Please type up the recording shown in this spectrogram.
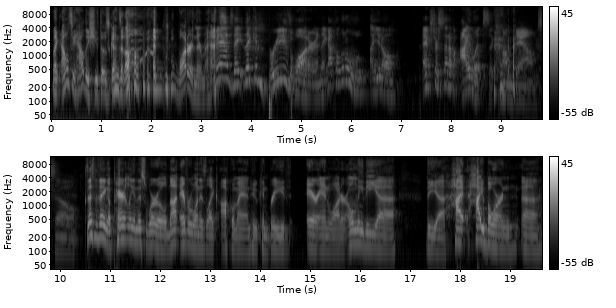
Like I don't see how they shoot those guns at all with that water in their mask. Man, they they can breathe water, and they got the little, uh, you know, extra set of eyelets that come down. So 'Cause that's the thing. Apparently, in this world, not everyone is like Aquaman who can breathe air and water. Only the uh, the uh, high highborn uh,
